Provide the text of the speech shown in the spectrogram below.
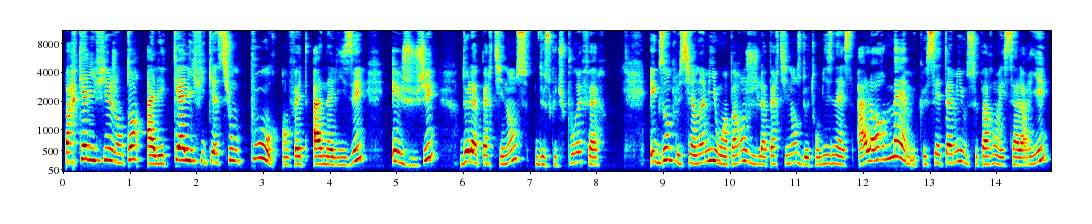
Par qualifier, j'entends à les qualifications pour en fait analyser et juger de la pertinence de ce que tu pourrais faire. Exemple, si un ami ou un parent juge la pertinence de ton business alors même que cet ami ou ce parent est salarié,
